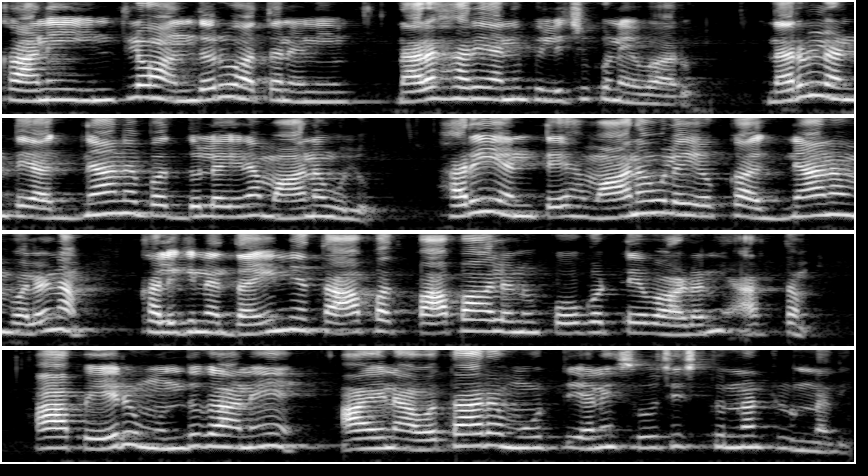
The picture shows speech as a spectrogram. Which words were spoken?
కానీ ఇంట్లో అందరూ అతనిని నరహరి అని పిలుచుకునేవారు. నరులంటే అజ్ఞానబద్ధులైన మానవులు. హరి అంటే మానవుల యొక్క అజ్ఞానం వలన కలిగిన దైన్య తాప పాపాలను పోగొట్టేవాడని అర్థం. ఆ పేరు ముందుగానే ఆయన అవతారమూర్తి అని సూచిస్తున్నట్లున్నది.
